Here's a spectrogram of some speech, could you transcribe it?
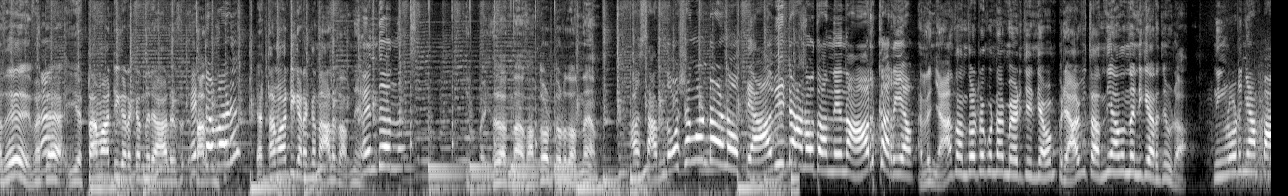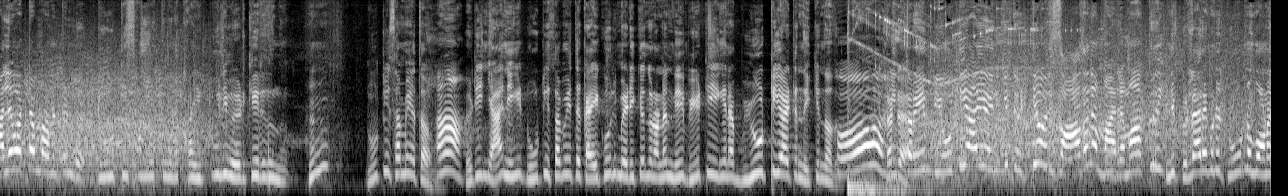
അത് മറ്റേ എട്ടാം വാട്ടി കിടക്കുന്ന ഒരാൾ എട്ടാം? വാട്ടി കിടക്കുന്ന ആൾ തന്നെ? ഇപ്പൊ ഇത് തന്ന സന്തോഷത്തോട് തന്നെ സന്തോഷം കൊണ്ടാണോ? പ്രാവിട്ടാണോ തന്നെയെന്ന് ആർക്കറിയാം. അല്ല ഞാൻ സന്തോഷം കൊണ്ടാ മേടിച്ചു അവൻ പ്രാവി തന്നെയാണെന്ന് എനിക്ക് അറിഞ്ഞൂടാ നിങ്ങളോട് ഞാൻ പലവട്ടം പറഞ്ഞിട്ടുണ്ട്. ഡ്യൂട്ടി സമയത്ത് ഇങ്ങനെ കൈക്കൂലി മേടിക്കരുതെന്ന്. ഡ്യൂട്ടി സമയത്തോ? എടി ഞാൻ ഈ ഡ്യൂട്ടി സമയത്ത് കൈക്കൂലി മേടിക്കുന്നതാണ് നീ വീട്ടിൽ ഇങ്ങനെ ബ്യൂട്ടി ആയിട്ട് നിൽക്കുന്നത്. ഇത്രയും ബ്യൂട്ടി ആയി എനിക്ക് കിട്ടിയ ഒരു സാധനം മരമാക്രി. ഇനി പിള്ളേരെ കൊണ്ട് ടൂറിന് പോണോ?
